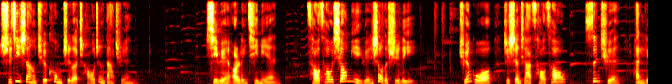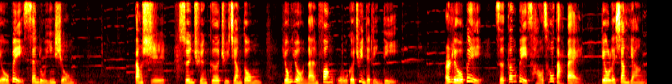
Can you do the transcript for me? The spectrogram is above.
实际上却控制了朝政大权。西元二零七年，曹操消灭袁绍的势力，全国只剩下曹操、孙权和刘备三路英雄。当时，孙权割据江东，拥有南方五个郡的领地。而刘备则刚被曹操打败，丢了襄阳，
